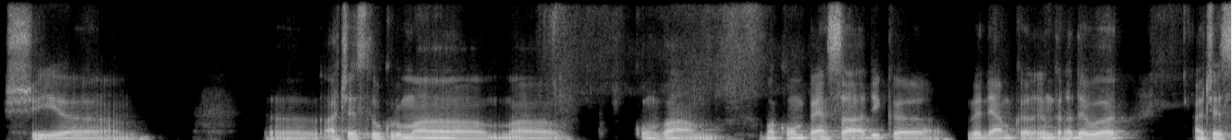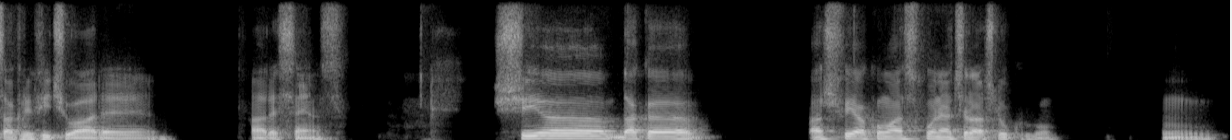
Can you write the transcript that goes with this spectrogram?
Și uh, uh, acest lucru mă, mă cumva mă compensa, adică vedeam că într-adevăr acest sacrificiu are, are sens. Și uh, dacă aș fi acum, aș spune același lucru. Mm,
